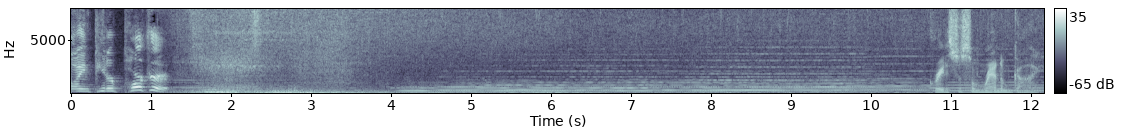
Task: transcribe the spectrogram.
find Peter Parker. Great, it's just some random guy.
